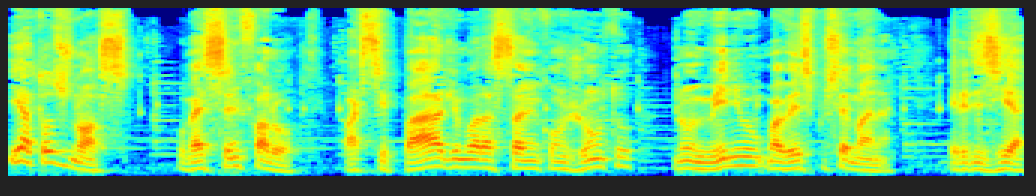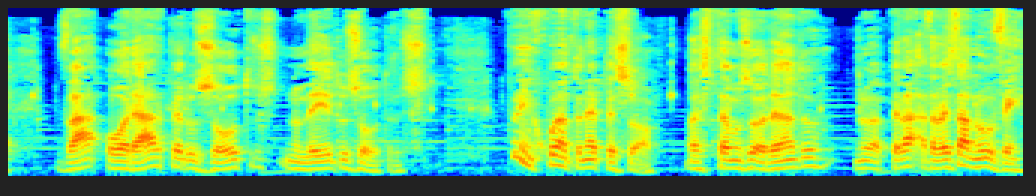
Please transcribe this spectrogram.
E a todos nós, o mestre sempre falou, participar de uma oração em conjunto no mínimo uma vez por semana. Ele dizia: vá orar pelos outros no meio dos outros. Por enquanto, né, pessoal? Nós estamos orando no, pela, através da nuvem.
